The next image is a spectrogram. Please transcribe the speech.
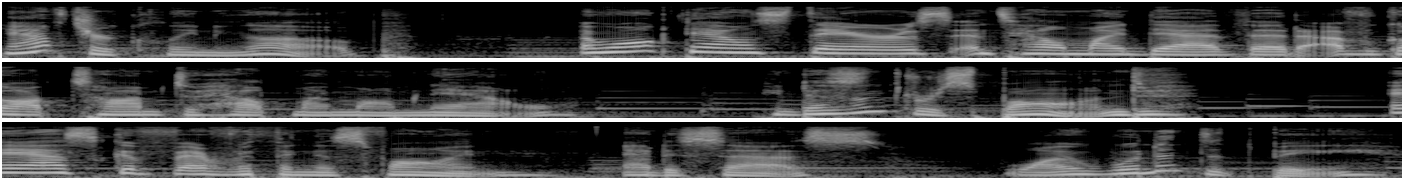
After cleaning up, I walk downstairs and tell my dad that I've got time to help my mom now. He doesn't respond. I ask if everything is fine, and he says, Why wouldn't it be?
